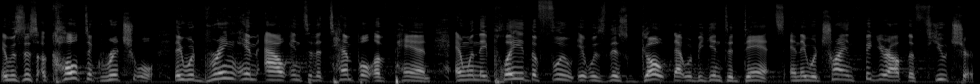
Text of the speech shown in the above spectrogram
it was this occultic ritual. They would bring him out into the temple of Pan, and when they played the flute, it was this goat that would begin to dance, and they would try and figure out the future.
